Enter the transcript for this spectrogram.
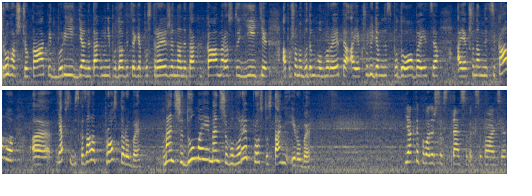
друга щока, підборіддя, не так мені подобається, як я пострижена, не так камера стоїть, а про що ми будемо говорити? А якщо людям не сподобається, а якщо нам не цікаво, е, я б собі сказала, просто роби. Менше думай, менше говори, просто стань і роби. Як ти поводишся в стресових ситуаціях?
